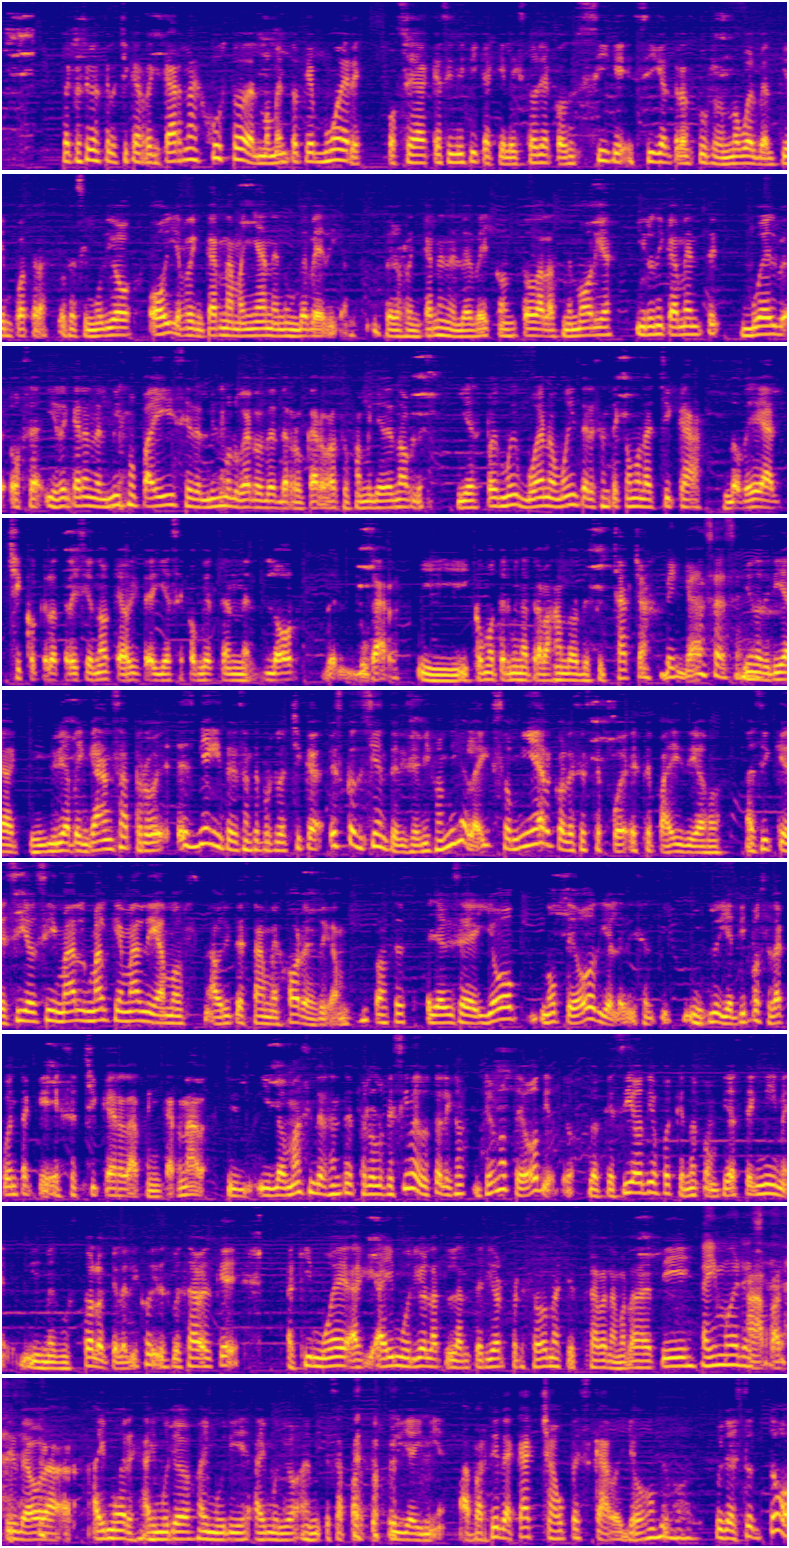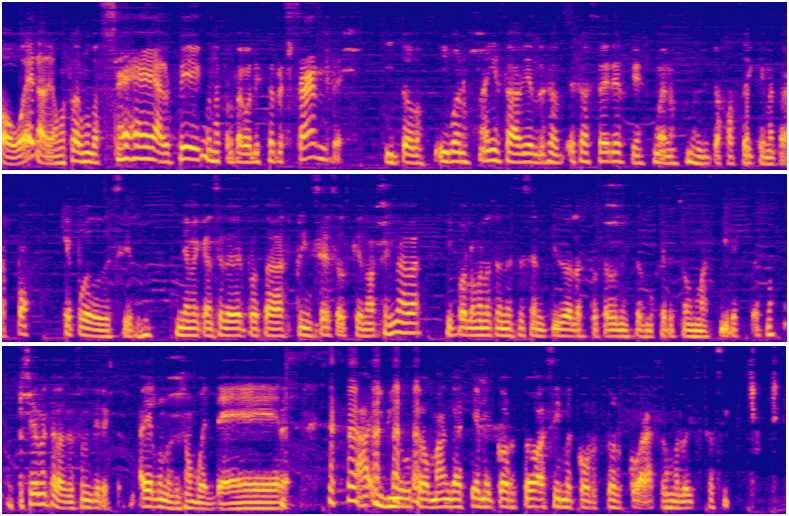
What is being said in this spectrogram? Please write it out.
La cuestión es que la chica reencarna justo del momento que muere. O sea, ¿qué significa? Que la historia consigue, sigue el transcurso, no vuelve al tiempo atrás. O sea, si murió hoy, reencarna mañana en un bebé, digamos. Pero reencarna en el bebé con todas las memorias. Irónicamente, vuelve, o sea, y reencarna en el mismo país y en el mismo lugar donde derrocaron a su familia de nobles. Y después muy bueno, muy interesante cómo la chica lo ve al chico que lo traicionó, que ahorita ella se convierte en el lord del lugar. Y, y cómo termina trabajando de su chacha. Venganza, sí. Y uno diría, diría venganza, pero es bien interesante porque la chica es consciente, dice, mi familia la hizo miércoles este, este país, digamos. Así que sí o sí, mal, mal que mal, digamos, ahorita están mejores, digamos. Entonces ella dice, yo no te odio, le dice el tipo. Y el tipo se da cuenta que esa chica era la reencarnada. Y, y lo más interesante, pero lo que sí me gustó, le dijo, yo no te odio, tío. Lo que sí odio fue que no confiaste en mí me- y me gustó lo que le dijo. Y después, ¿sabes qué? Aquí muere, aquí- ahí murió la, la anterior persona que estaba enamorada de ti. Ahí muere. A partir de ahora, ahí muere, ahí murió, ahí murió, ahí murió, ahí- esa parte tuya y mía. A partir de acá, chao pescado, yo me voy. Pues esto todo bueno, digamos, todo el mundo, sí, al fin, una protagonista decente. Y todo. Y bueno, ahí estaba viendo esas, esas series que, bueno, maldito José que me atrapó. ¿Qué puedo decir? Ya me cansé de ver protagonistas princesas que no hacen nada y por lo menos en ese sentido las protagonistas mujeres son más directas, ¿no? Especialmente las que son directas. Hay algunos que son buenderas. Ah, y vi otro manga que me cortó, así me cortó el corazón, me lo hizo así.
